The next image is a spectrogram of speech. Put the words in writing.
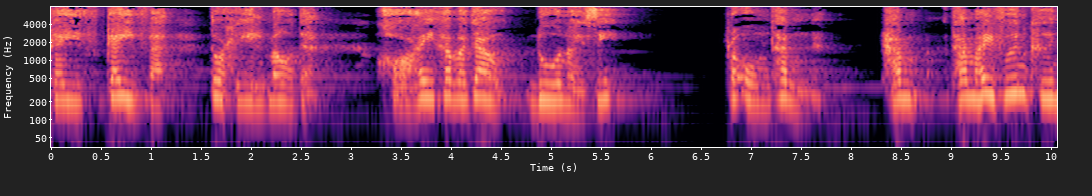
ไกไกฟะตุฮีลมาตะขอให้ข้าพเจ้าดูหน่อยสิ พระองค์ท่านทำ ทำให้ฟื้นคืน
